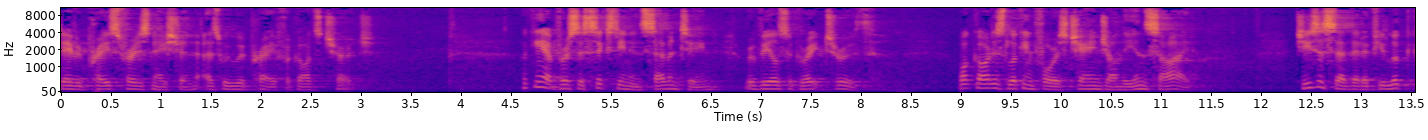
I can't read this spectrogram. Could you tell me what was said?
David prays for his nation as we would pray for God's church. Looking at verses 16 and 17 reveals a great truth. What God is looking for is change on the inside. Jesus said that if you look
